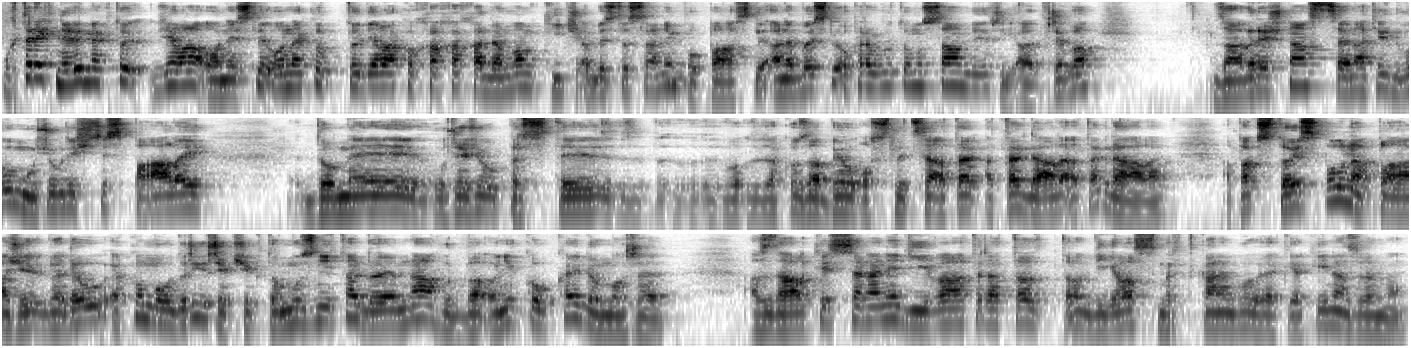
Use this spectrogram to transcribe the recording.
u kterých nevím, jak to dělá on, jestli on jako to dělá jako chachacha, dám vám kýč, abyste se na něm popásli, anebo jestli opravdu tomu sám věří. Ale třeba závěrečná scéna těch dvou mužů, když si spálej domy, uřežou prsty, jako zabijou oslice a tak, a tak dále a tak dále. A pak stojí spolu na pláži, vedou jako moudrý řeči, k tomu zní ta dojemná hudba, oni koukají do moře a z dálky se na ně dívá teda ta, ta bílá smrtka, nebo jak, jak ji nazveme.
